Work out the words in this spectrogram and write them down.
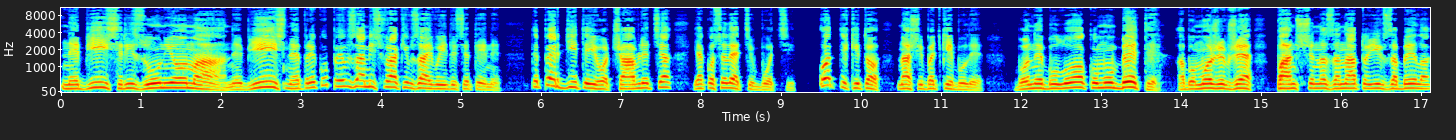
не бійсь, різун йома, не бійсь, не прикупив замість фраків зайвої десятини. Тепер діти його чавляться, як оселедці в боці. От які то наші батьки були, бо не було кому бити, або, може, вже панщина занадто їх забила.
